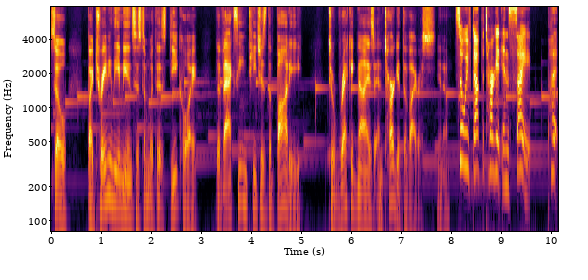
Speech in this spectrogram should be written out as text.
So by training the immune system with this decoy, the vaccine teaches the body to recognize and target the virus, you know. So we've got the target in sight, but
